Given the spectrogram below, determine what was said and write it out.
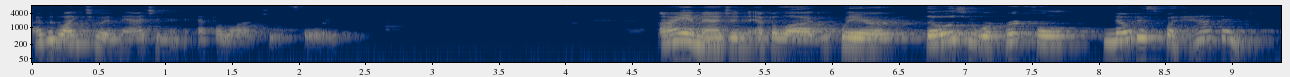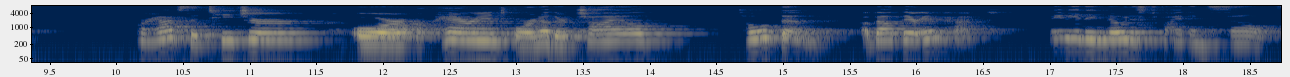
I would like to imagine an epilogue to the story. I imagine an epilogue where those who were hurtful notice what happened. Perhaps a teacher or a parent or another child told them about their impact. Maybe they noticed by themselves.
